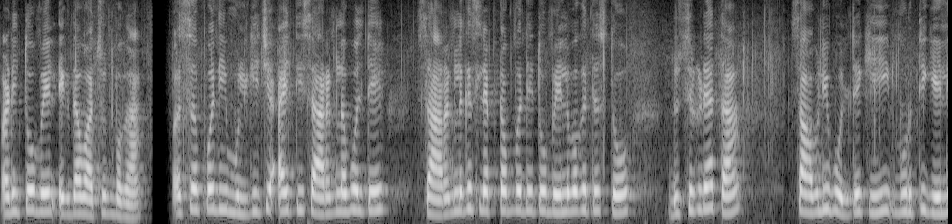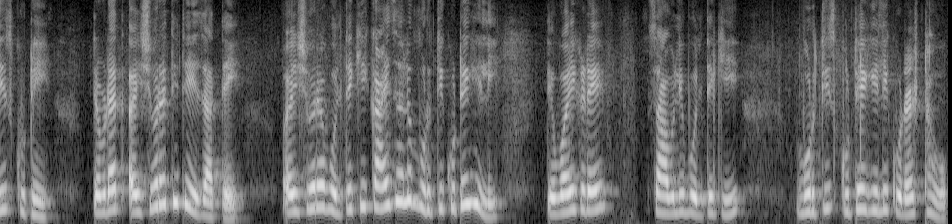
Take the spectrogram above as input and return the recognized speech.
आणि तो मेल एकदा वाचून बघा. असं पण ही मुलगी जी आहे ती सारंगला बोलते. सारंग लगेच लॅपटॉपमध्ये तो मेल बघत असतो. दुसरीकडे आता सावली बोलते की मूर्ती गेलीच कुठे? तेवढ्यात ऐश्वर्या तिथे जाते. ऐश्वर्या बोलते की काय झालं? मूर्ती कुठे गेली? तेव्हा इकडे सावली बोलते की मूर्तीच कुठे गेली कोणास ठाऊक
